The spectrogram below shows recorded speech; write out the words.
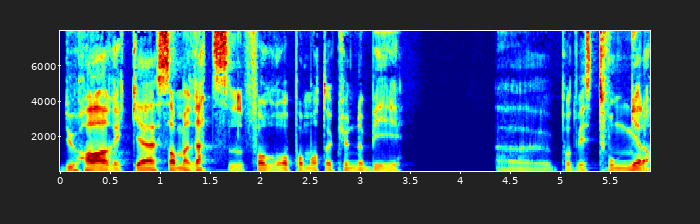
Du har ikke samme redsel for å på en måte kunne bli uh, på et vis tvunget, da,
